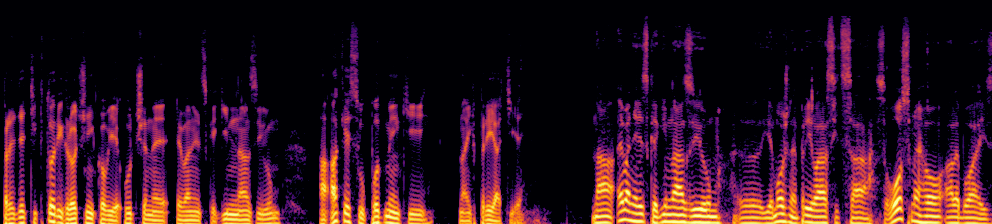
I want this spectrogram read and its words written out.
pre deti ktorých ročníkov je určené Evangelické gymnázium a aké sú podmienky na ich prijatie? Na Evangelické gymnázium e, je možné prihlásiť sa z 8. alebo aj z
